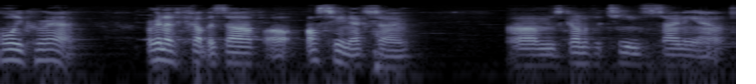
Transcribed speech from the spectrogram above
Holy crap. We're gonna have to cut this off. I'll, I'll see you next time. Um, it's Gone with the Teens signing out.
